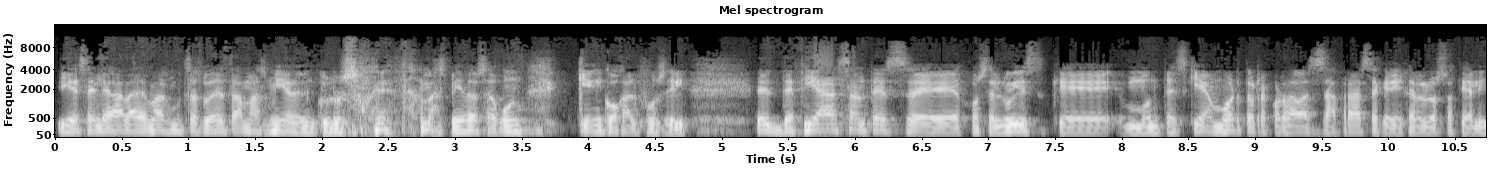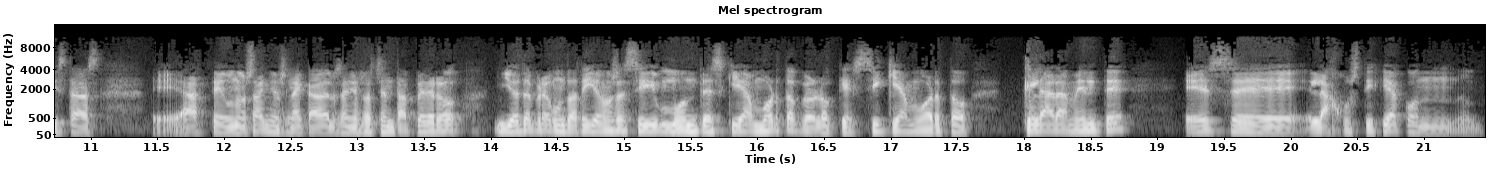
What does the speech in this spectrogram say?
Y ese ilegal además muchas veces da más miedo incluso, ¿eh? da más miedo según quién coja el fusil. Eh, decías antes, eh, José Luis, que Montesquieu ha muerto, recordabas esa frase que dijeron los socialistas hace unos años, en la década de los años 80, Pedro, yo te pregunto a ti, yo no sé si Montesquieu ha muerto, pero lo que sí que ha muerto claramente es la justicia con,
